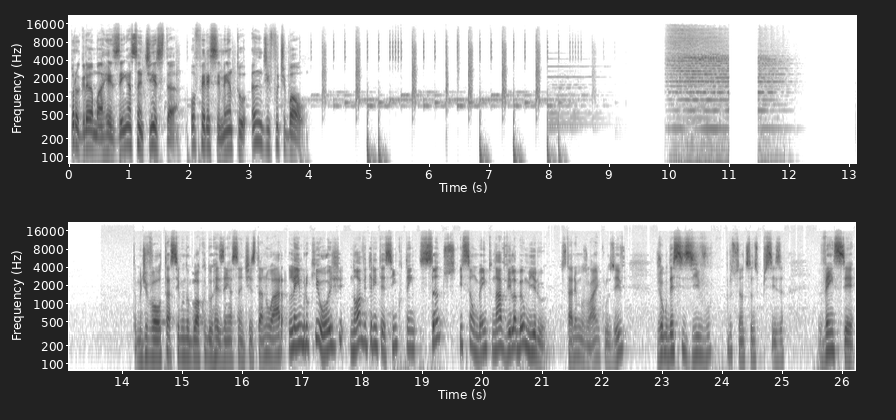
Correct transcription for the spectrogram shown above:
Programa Resenha Santista. Oferecimento Andi Futebol. Estamos de volta, segundo bloco do Resenha Santista no ar. Lembro que hoje, 9h35, tem Santos e São Bento na Vila Belmiro. Estaremos lá, inclusive. Jogo decisivo para o Santos. Santos precisa vencer.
